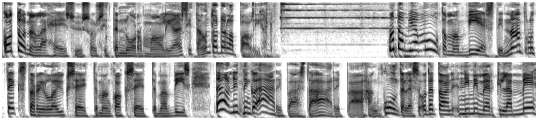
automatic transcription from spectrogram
Kotona läheisyys on sitten normaalia ja sitä on todella paljon. Mä otan vielä muutaman viestin. Nämä on tullut tekstarilla 17275. Tämä on nyt niin ääripäästä ääripäähän. Kuuntele, otetaan nimimerkillä me.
